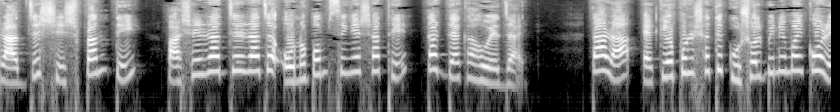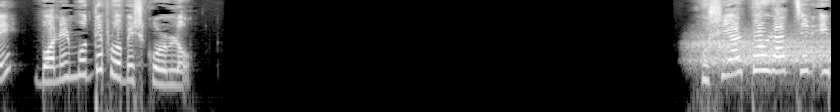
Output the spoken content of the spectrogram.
রাজ্যের শেষ প্রান্তেই পাশের রাজ্যের রাজা অনুপম সিং এর সাথে তার দেখা হয়ে যায়। তারা একে অপরের সাথে কুশল বিনিময় করে বনের মধ্যে প্রবেশ করল। হুশিয়ারপুর রাজ্যের এই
